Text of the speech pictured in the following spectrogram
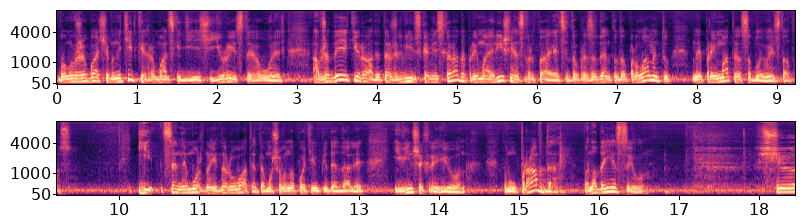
Бо ми вже бачимо не тільки громадські діячі, юристи говорять, а вже деякі ради, та ж Львівська міська рада приймає рішення, звертається до президента, до парламенту не приймати особливий статус. І це не можна ігнорувати, тому що воно потім піде далі і в інших регіонах. Тому правда, вона дає силу. Ще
